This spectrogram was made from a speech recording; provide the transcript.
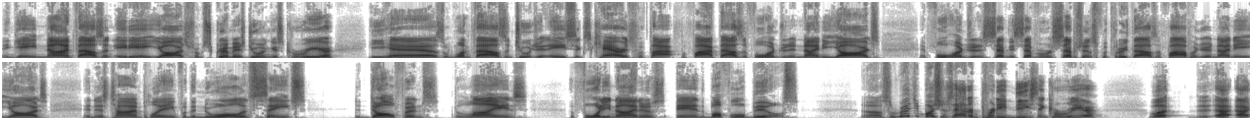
and gained 9,088 yards from scrimmage during his career. He has 1,286 carries for, for 5,490 yards and 477 receptions for 3,598 yards in his time playing for the New Orleans Saints, the Dolphins, the Lions, the 49ers, and the Buffalo Bills. Uh, so Reggie Bush has had a pretty decent career, but I, I,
